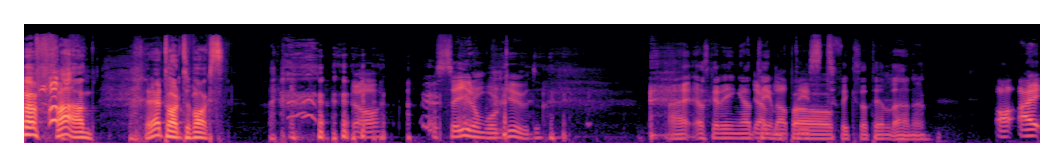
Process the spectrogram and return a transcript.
Vad fan! Det där tar du tillbaks. ja. Vad säger de vår gud? nej, jag ska ringa Jävla Timpa och ateist. fixa till det här nu. Ja, nej,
